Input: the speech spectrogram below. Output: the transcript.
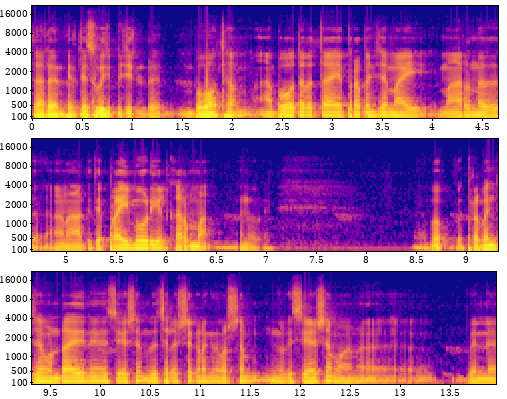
സാറ് നേരത്തെ സൂചിപ്പിച്ചിട്ടുണ്ട്. ബോധം അബോധവത്തായ പ്രപഞ്ചമായി മാറുന്നത് ആണ് ആദ്യത്തെ പ്രൈമോഡിയൽ കർമ്മ എന്ന് പറയും അപ്പോൾ പ്രപഞ്ചം ഉണ്ടായതിന് ശേഷം ദശലക്ഷക്കണക്കിന് വർഷങ്ങൾക്ക് ശേഷമാണ് പിന്നെ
